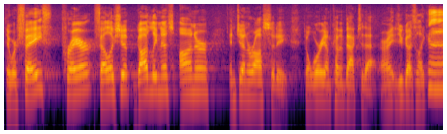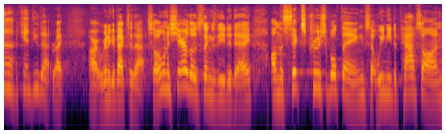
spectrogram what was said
There were faith, prayer, fellowship, godliness, honor, and generosity. Don't worry, I'm coming back to that. All right, you guys are like, ah, I can't do that. Right. All right, we're going to get back to that. So I want to share those things with you today on the six crucible things that we need to pass on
